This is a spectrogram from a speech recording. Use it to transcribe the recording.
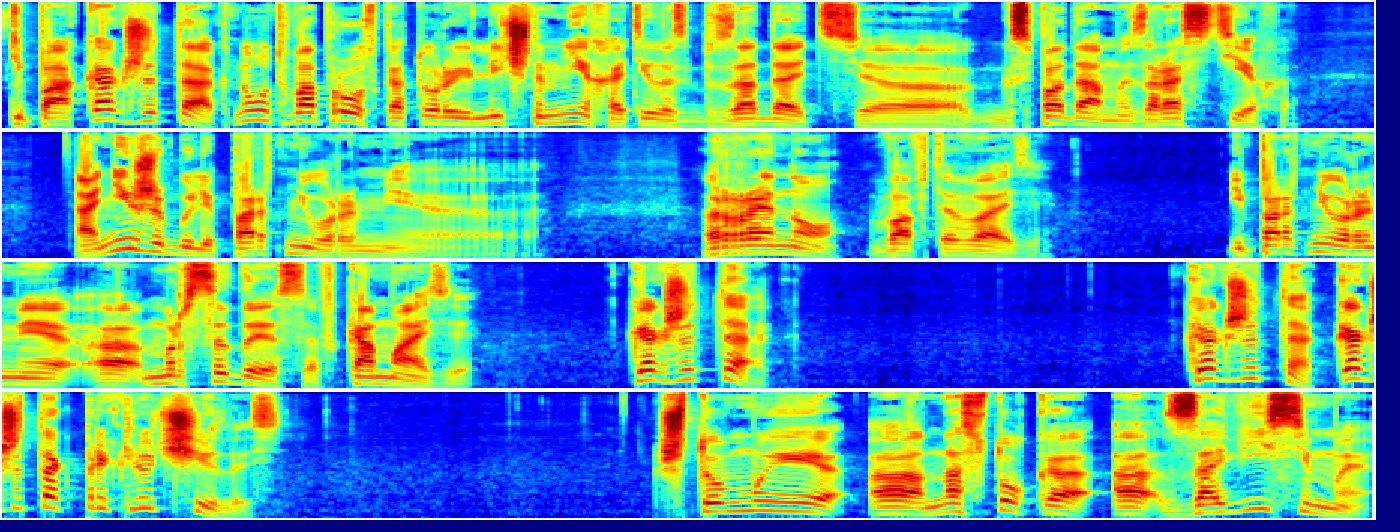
Типа, а как же так? Ну, вот вопрос, который лично мне хотелось бы задать э, господам из Ростеха. Они же были партнерами э, Рено в АвтоВАЗе и партнерами э, Мерседеса в КАМАЗе. Как же так? Как же так? Как же так приключилось? Что мы э, настолько э, зависимы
